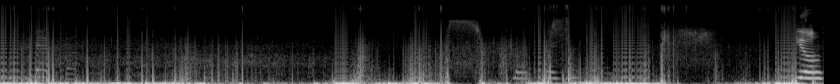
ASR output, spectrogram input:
Bir dakika. Yok.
